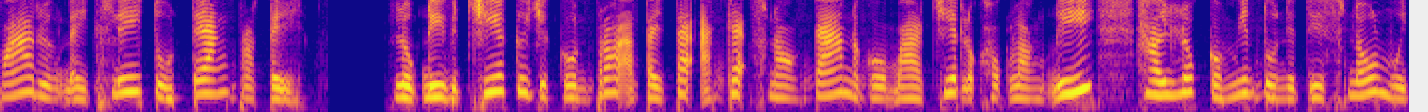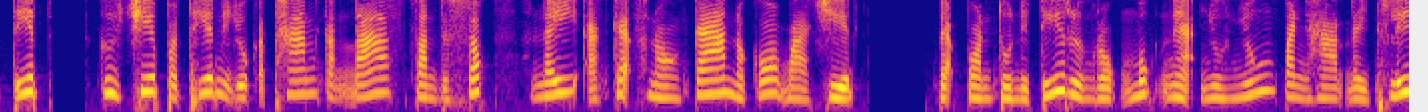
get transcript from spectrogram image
វ៉ារឿងដីធ្លីទូទាំងប្រទេសលោកឌីវិជា គឺជាកូនប្រុសអតីតអគ្គស្នងការនគរបាលជាតិលោកហុកឡង់ឌីហើយលោកក៏មានតួនាទីស្នូលមួយទៀតគឺជាប្រធាននាយកដ្ឋានកណ្ដាលសន្តិសុខនៃអគ្គស្នងការនគរបាលជាតិ ពាក់ព័ន្ធទូនីតិរឿងរកមុខអ្នកញុះញង់បញ្ហាដីធ្លី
